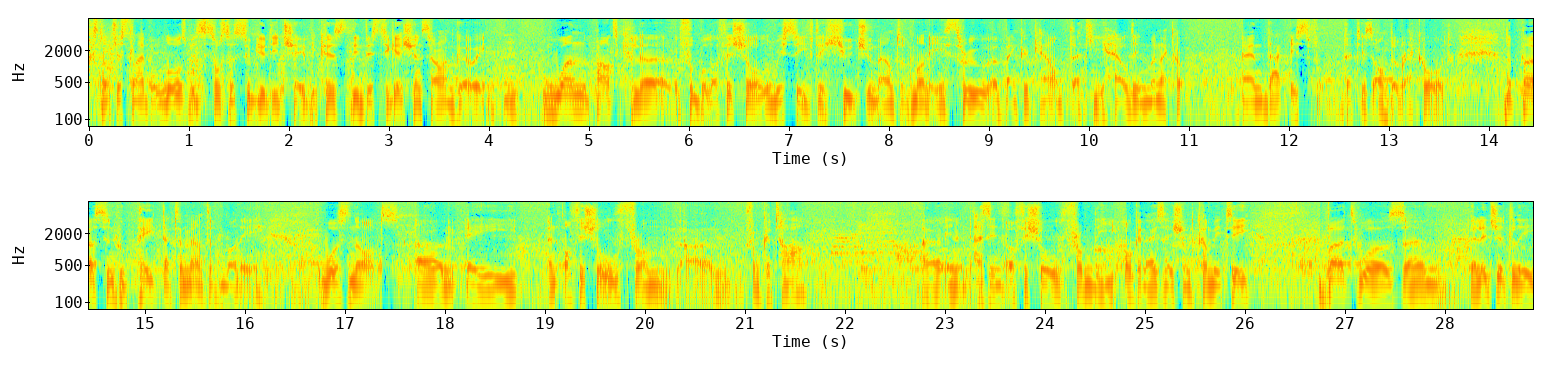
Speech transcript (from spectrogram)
it's not just libel laws, but it's also sub judice because the investigations are ongoing. Mm. One particular football official received a huge amount of money through a bank account that he held in Monaco and that is that is on the record. The person who paid that amount of money was not um, a an official from um, from Qatar. Uh, in, as in official from the organization committee, but was um, allegedly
